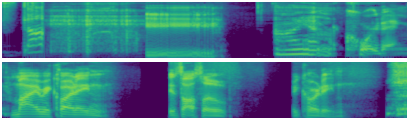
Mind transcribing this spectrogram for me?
Stop. E- I am recording. My recording is also recording. you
